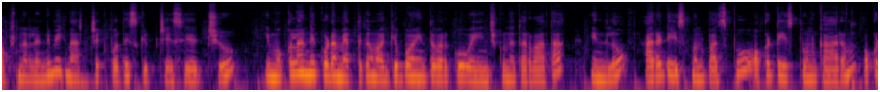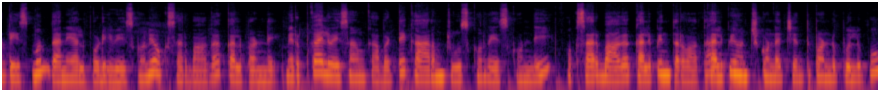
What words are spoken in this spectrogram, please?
ఆప్షనల్ అండి మీకు నచ్చకపోతే స్కిప్ చేసేయచ్చు. ఈ ముక్కలన్నీ కూడా మెత్తగా మగ్గిపోయేంత వరకు వేయించుకున్న తర్వాత ఇందులో అర టీ స్పూన్ పసుపు ఒక టీ స్పూన్ కారం ఒక టీ స్పూన్ ధనియాల పొడి వేసుకొని ఒకసారి బాగా కలపండి. మిరపకాయలు వేసాం కాబట్టి కారం చూసుకొని వేసుకోండి. ఒకసారి బాగా కలిపిన తర్వాత కలిపి ఉంచుకున్న చింతపండు పులుపు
